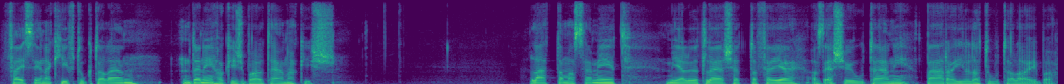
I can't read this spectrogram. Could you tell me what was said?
Fejszének hívtuk talán, de néha kisbaltának is. Láttam a szemét, mielőtt leesett a feje az eső utáni pára illatú talajba.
